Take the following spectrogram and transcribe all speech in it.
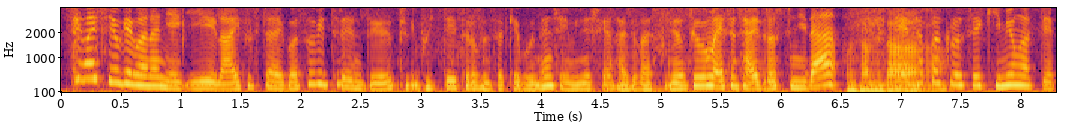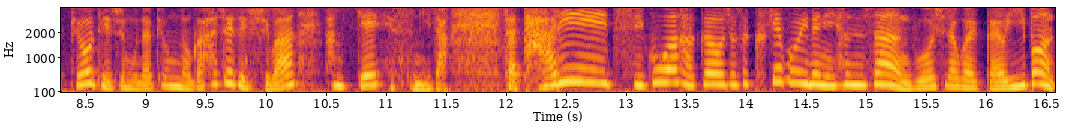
생활 체육에 관한 얘기, 라이프 스타일과 소비 트렌드, 빅데이터로 분석해보는 재미있는 시간 가져봤습니다. 두분 말씀 잘 들었습니다. 감사합니다. 네. 타파크로스의 김용학 대표, 대중문화평론가 하재근 씨와 함께 했습니다. 자, 달이 지구와 가까워져서 크게 보이는 이 현상 무엇이라고 할까요? 볼까요? 2번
